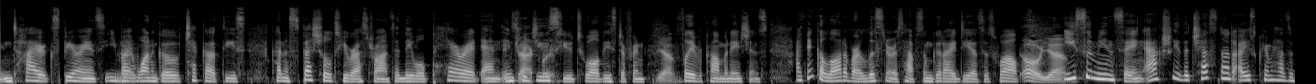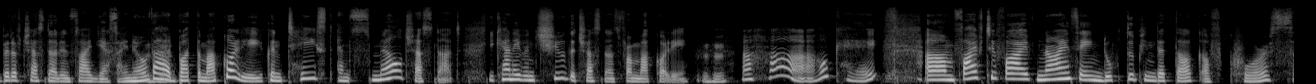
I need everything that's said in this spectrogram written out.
entire experience, you might want to go check out these kind of specialty restaurants and they will pair it and introduce you to all these different Yeah. flavor combinations. I think a lot of our listeners have some good ideas as well. Oh, yeah. Isumin saying, actually, the chestnut ice cream has a bit of chestnut inside. Yes, I know Mm-hmm. that. But the makgeolli, you can taste and smell chestnut. You can't even chew the chestnuts from makgeolli. Mm-hmm. Aha, okay. Um, 525 8259 saying 녹두 빈대떡, of course.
